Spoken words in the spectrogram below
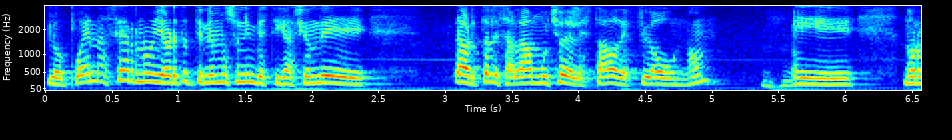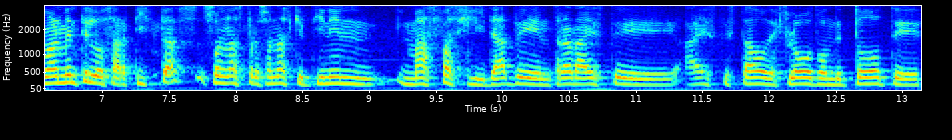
lo pueden hacer, ¿no? Y ahorita tenemos una investigación de, ahorita les hablaba mucho del estado de flow, ¿no? Eh, normalmente los artistas son las personas que tienen más facilidad de entrar a este, a este estado de flow donde todo te...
